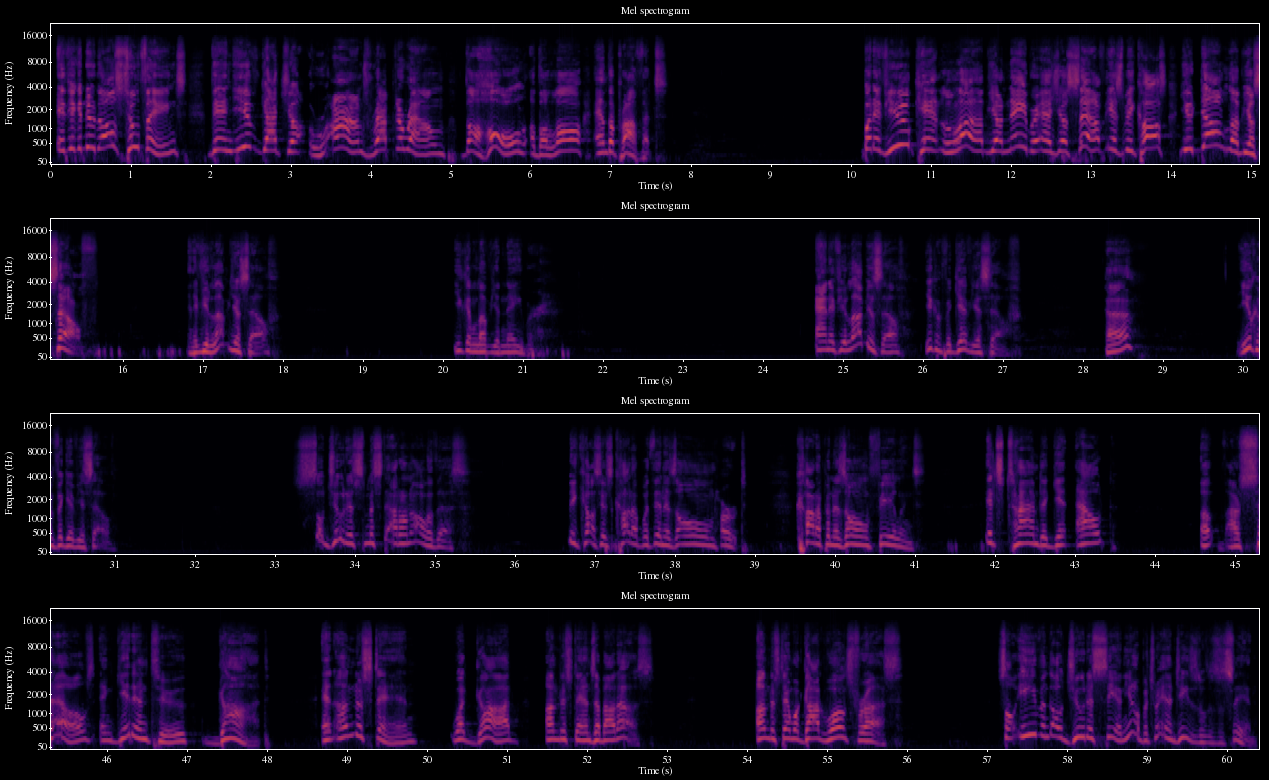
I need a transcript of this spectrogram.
if you can do those two things, then you've got your arms wrapped around the whole of the law and the prophets. But if you can't love your neighbor as yourself, it's because you don't love yourself. And if you love yourself, you can love your neighbor. And if you love yourself, you can forgive yourself. Huh? You can forgive yourself. So Judas missed out on all of this because he's caught up within his own hurt, caught up in his own feelings. It's time to get out of ourselves and get into God and understand what God understands about us. Understand what God wants for us. So even though Judas sinned, you know, betraying Jesus was a sin.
